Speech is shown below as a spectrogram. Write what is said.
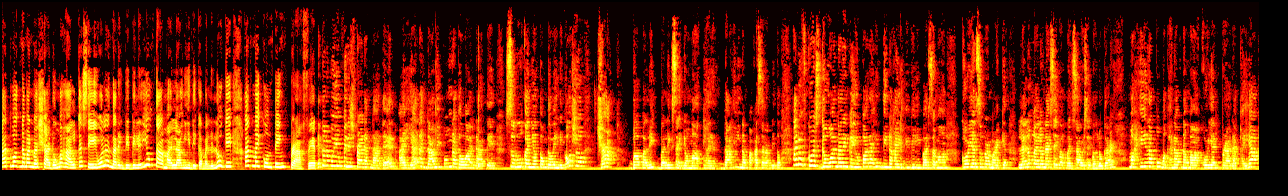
At wag naman masyadong mahal kasi wala na rin bibili. Yung tama lang, hindi ka malulugi at may kunting profit. Ito na po yung finished product natin. Ayan, ang dami pong nagawa natin. Subukan nyo tong gawing negosyo. Check! babalik-balik sa inyong mga client dahil napakasarap nito. And of course, gawa na rin kayo para hindi na kayo bibili pa sa mga Korean supermarket, lalong-lalo na sa ibang bansa o sa ibang lugar. Mahirap po maghanap ng mga Korean product kaya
